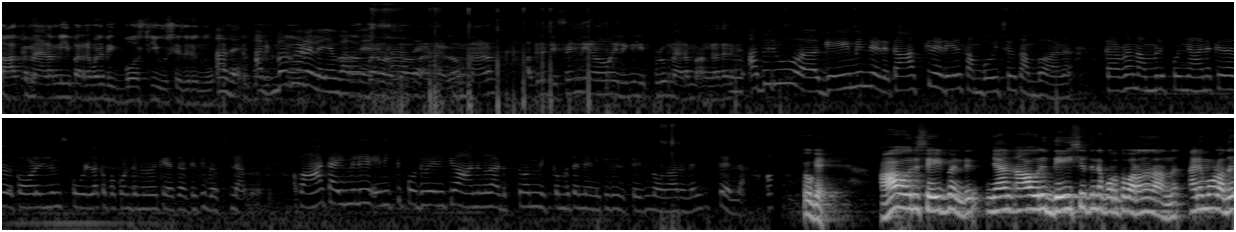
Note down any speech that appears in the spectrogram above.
വാക്ക് മാഡം ഈ പറഞ്ഞ പോലെ ബിഗ് ബോസ് യൂസ് ചെയ്തിരുന്നു. അതെ. അക്ബറിനോടല്ലേ ഞാൻ പറഞ്ഞത്? അങ്ങനെ ഗെയിമിന്റെ ഇടയിൽ അതൊരു ഇടയിൽ സംഭവിച്ച സംഭവമാണ്. കാരണം നമ്മളിപ്പോൾ ഞാനൊക്കെ കോളേജിലും സ്കൂളിലൊക്കെ പോയിക്കൊണ്ടിരുന്നത് K S R T C ബസ്സിലാണ്. അപ്പൊ ആ ടൈമിൽ എനിക്ക് പൊതുവെ എനിക്ക് ആണുങ്ങൾ അടുത്ത് വന്ന് നിൽക്കുമ്പോൾ തന്നെ എനിക്കൊരു ഇറിറ്റേഷൻ തോന്നാറുണ്ട്. എനിക്ക് ഇഷ്ടമല്ല. ഓക്കെ ആ ഒരു സ്റ്റേറ്റ്മെന്റ് ഞാൻ ആ ഒരു ദേഷ്യത്തിന്റെ പുറത്ത് പറഞ്ഞതാണ്. അനുമോൾ അത്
